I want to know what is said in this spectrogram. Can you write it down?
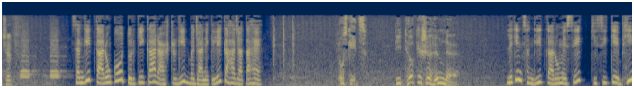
Schiff. संगीतकारों को तुर्की का राष्ट्रगीत बजाने के लिए कहा जाता है Los geht's. Die türkische Hymne. लेकिन संगीतकारों में से किसी के भी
